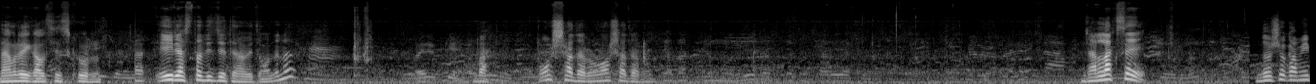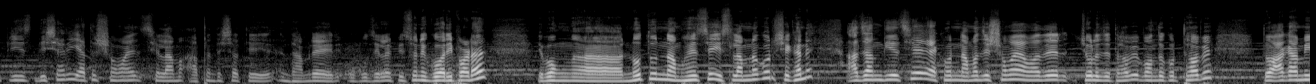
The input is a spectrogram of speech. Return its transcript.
Dhamrai girls school. এই রাস্তা দিয়ে যেতে হবে তোমাদের না? হ্যাঁ। বাহ অসাধারণ অসাধারণ। ঝাল লাগছে? দর্শক, আমি প্রিন্স দিশারি। এত সময় ছিলাম আপনাদের সাথে ধামরাইয়ের উপজেলার পিছনে গোয়ারিপাড়া এবং নতুন নাম হয়েছে ইসলামনগর। সেখানে আজান দিয়েছে। এখন নামাজের সময় আমাদের চলে যেতে হবে, বন্ধ করতে হবে। তো আগামী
